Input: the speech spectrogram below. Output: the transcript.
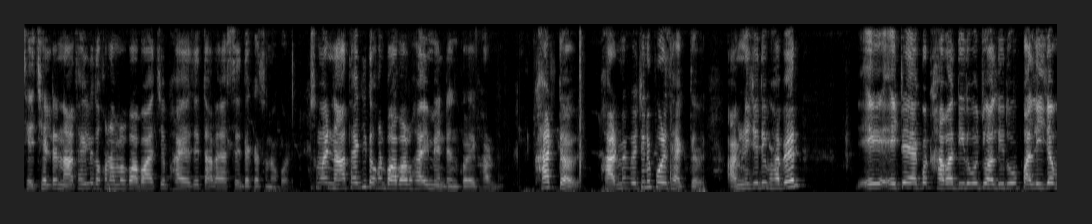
সেই ছেলেটা না থাকলে তখন আমার বাবা আছে ভাই আছে তারা এসে দেখাশোনা করে। সময় না থাকি তখন বাবার ভাই মেনটেন করে ফার্মে খাটতে হবে ফার্মের পেছনে পড়ে থাকতে হবে। আপনি যদি ভাবেন এই এইটা একবার খাবার দিয়ে দেবো জল দিয়ে দেবো পালিয়ে যাব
